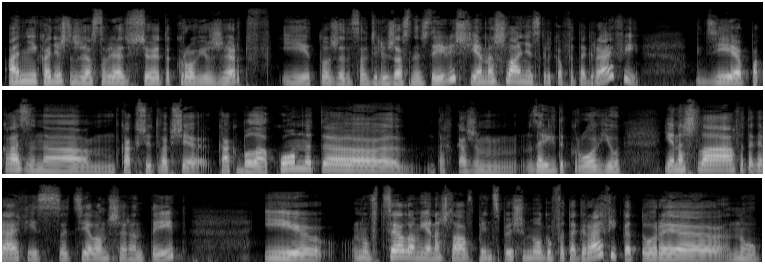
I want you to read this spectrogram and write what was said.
Они, конечно же, оставляют все это кровью жертв, и тоже, на самом деле, ужасное зрелище. Я нашла несколько фотографий, где показано, как все это вообще, как была комната, так скажем, залита кровью. Я нашла фотографии с телом Шерон Тейт, и, ну, в целом я нашла, в принципе, очень много фотографий, которые, ну,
